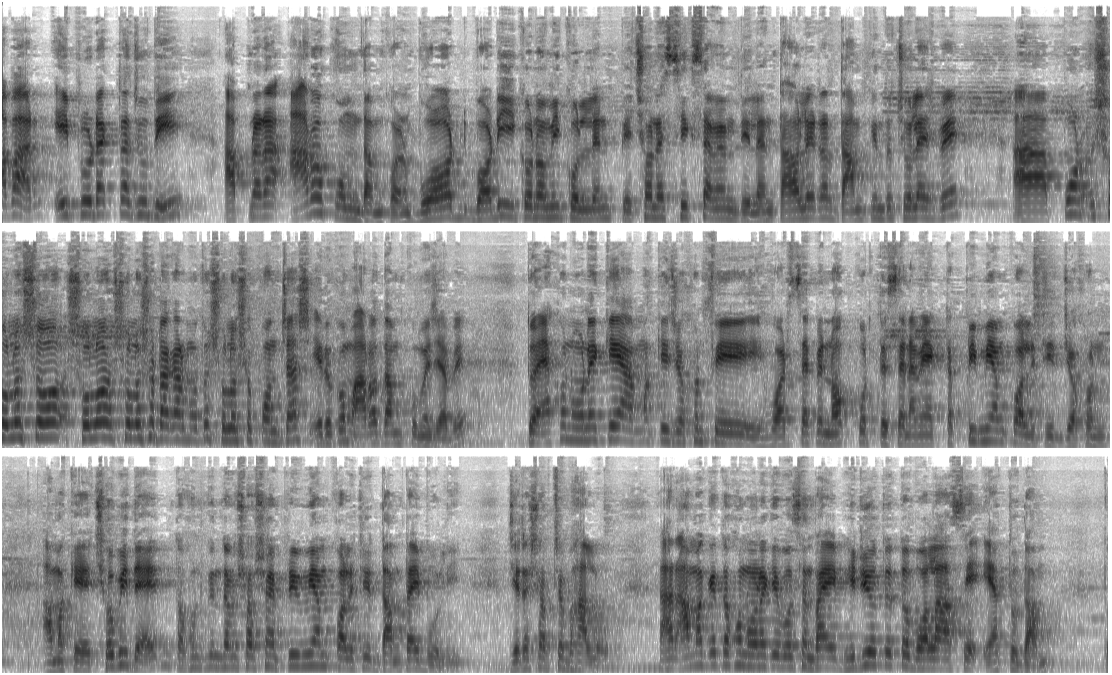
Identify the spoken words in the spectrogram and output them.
আবার এই প্রোডাক্টটা যদি আপনারা আরও কম দাম করেন বড বডি ইকোনমি করলেন, পেছনে সিক্স এম এম দিলেন, তাহলে এটার দাম কিন্তু চলে আসবে ষোলোশো, ষোলো, ষোলোশো টাকার মতো, ষোলোশো পঞ্চাশ, এরকম আরও দাম কমে যাবে। তো এখন অনেকে আমাকে যখন হোয়াটসঅ্যাপে নক করতেছেন, আমি একটা প্রিমিয়াম কোয়ালিটির যখন আমাকে ছবি দেন, তখন কিন্তু আমি সবসময় প্রিমিয়াম কোয়ালিটির দামটাই বলি, যেটা সবচেয়ে ভালো। আর আমাকে তখন অনেকে বলছেন, ভাই, ভিডিওতে তো বলা আছে এত দাম। তো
